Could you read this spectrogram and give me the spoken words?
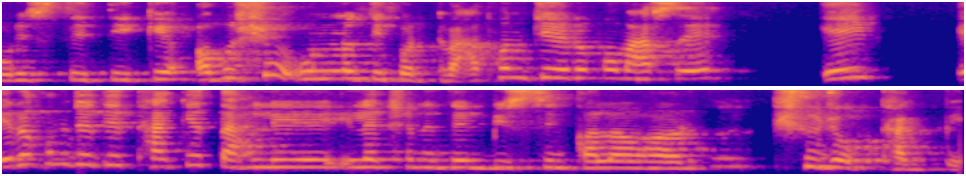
পরিস্থিতিকে অবশ্যই উন্নতি করতে হবে। এখন যে এরকম আছে এই এরকম যদি থাকে তাহলে ইলেকশনে বিশৃঙ্খলা হওয়ার সুযোগ থাকবে।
